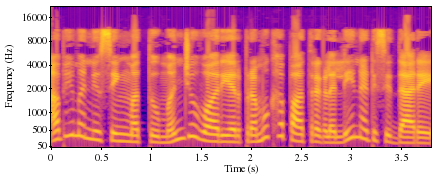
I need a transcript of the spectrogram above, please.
ಅಭಿಮನ್ಯು ಸಿಂಗ್ ಮತ್ತು ಮಂಜು ವಾರಿಯರ್ ಪ್ರಮುಖ ಪಾತ್ರಗಳಲ್ಲಿ ನಟಿಸಿದ್ದಾರೆ.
